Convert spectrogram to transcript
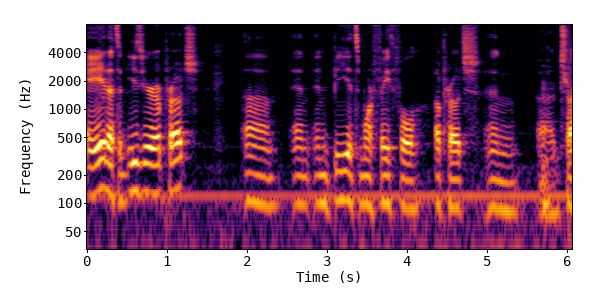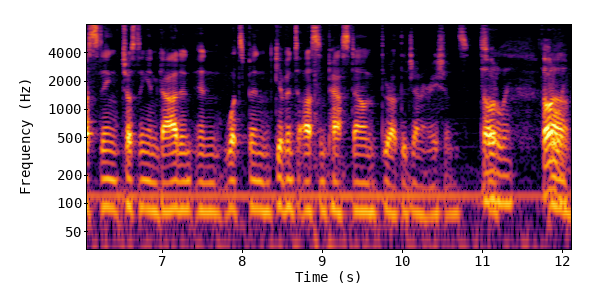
a that's an easier approach, um, and and b it's a more faithful approach and. Uh, trusting, trusting in God and, and what's been given to us and passed down throughout the generations. So, totally, totally. um,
